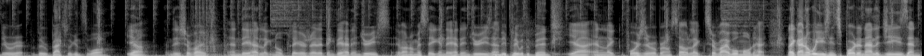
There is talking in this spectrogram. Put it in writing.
they were their backs were against the wall. Yeah, they survived, and they had like no players, right? I think they had injuries, if I'm not mistaken. They had injuries, and, and, they play with the bench. yeah, and like 4-0 bro. So like survival mode, ha- like I know we're using sport analogies and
